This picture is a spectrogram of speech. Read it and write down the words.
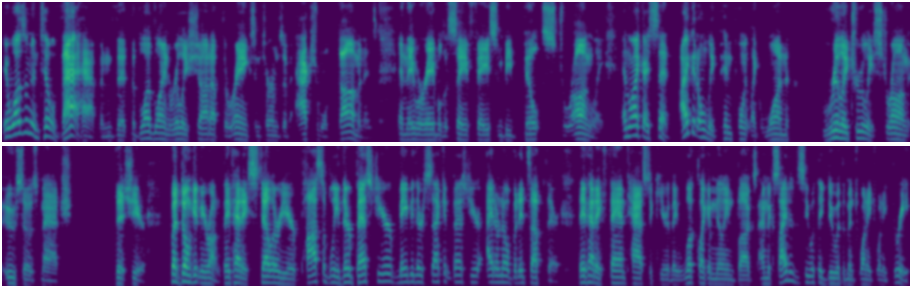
It wasn't until that happened that the bloodline really shot up the ranks in terms of actual dominance and they were able to save face and be built strongly. And like I said, I could only pinpoint like one really truly strong Usos match this year. But don't get me wrong, they've had a stellar year, possibly their best year, maybe their second best year. I don't know, but it's up there. They've had a fantastic year. They look like a million bucks. I'm excited to see what they do with them in 2023.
